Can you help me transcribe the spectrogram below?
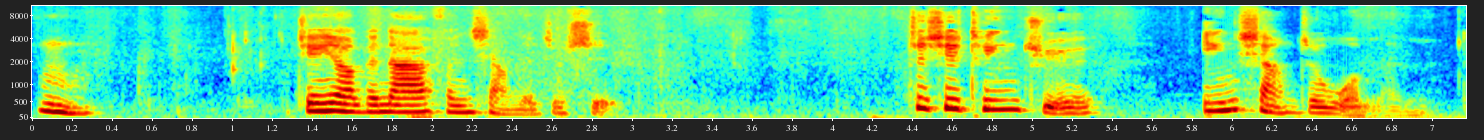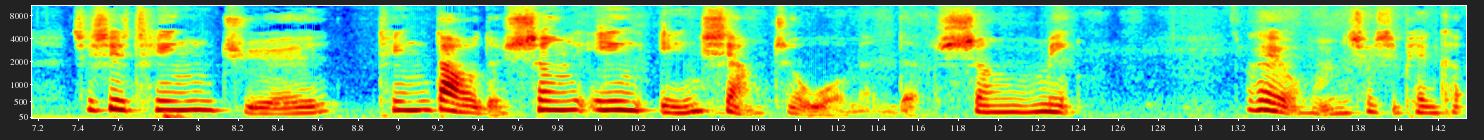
嗯，今天要跟大家分享的就是这些听觉影响着我们，这些听觉听到的声音影响着我们的生命。OK，我们休息片刻。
